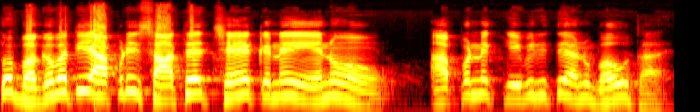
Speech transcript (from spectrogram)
તો ભગવતી આપણી સાથે છે કે નહીં એનો આપણને કેવી રીતે અનુભવ થાય?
